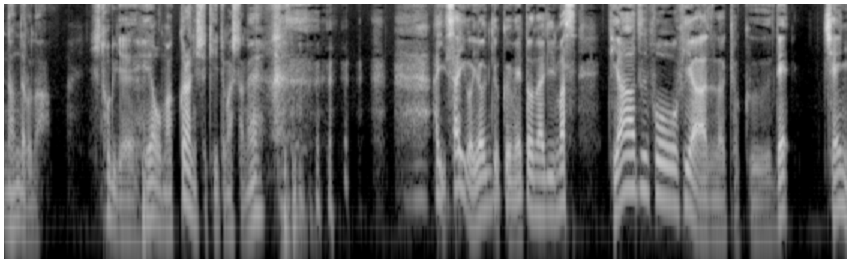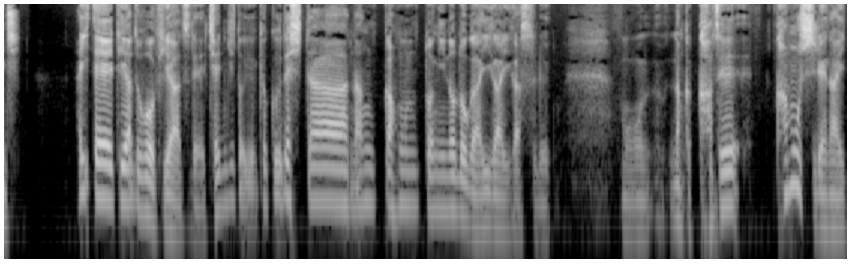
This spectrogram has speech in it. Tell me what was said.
ー、なんだろうな。一人で部屋を真っ暗にして聴いてましたね。はい、最後4曲目となります。Tears for Fears の曲で、Change。はい、えー、Tears for Fears で、Change という曲でした。なんか本当に喉がイガイガする。もう、なんか風邪かもしれないっ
